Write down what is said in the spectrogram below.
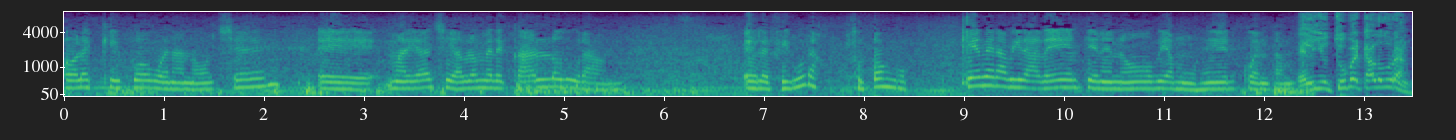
Hola equipo, buenas noches. Eh, mariachi, háblame de Carlos Durán. Él es figura, supongo. ¿Qué de la vida de él? ¿Tiene novia, mujer? Cuéntame. El youtuber Carlos Durán.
